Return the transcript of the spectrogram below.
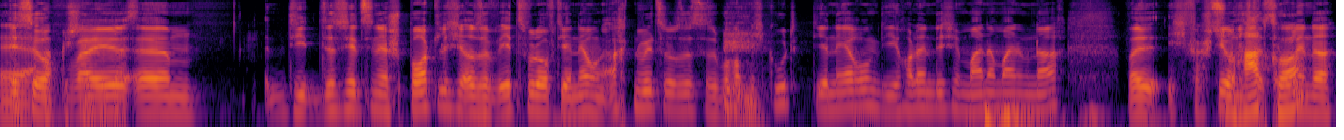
äh, Ist so, weil ähm, die, das ist jetzt in der sportlichen, also jetzt, wo du auf die Ernährung achten willst, oder so, ist das überhaupt nicht gut, die Ernährung, die holländische, meiner Meinung nach. Weil ich verstehe So auch nicht, dass die? Holländer.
